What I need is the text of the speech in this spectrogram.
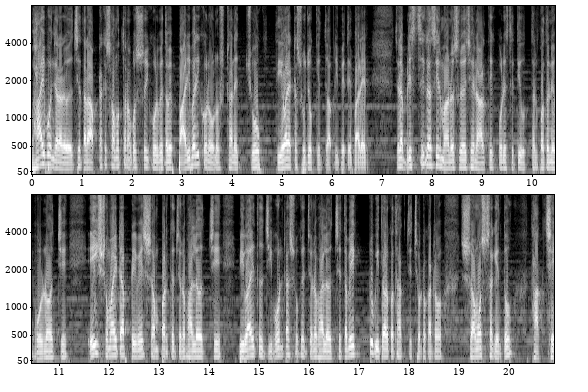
ভাই বোন যারা রয়েছে, তারা আপনাকে সমর্থন অবশ্যই করবে। তবে পারিবারিক কোনো অনুষ্ঠানে যোগ দেওয়ার একটা সুযোগ কিন্তু আপনি পেতে পারেন। যারা বৃশ্চিক রাশির মানুষ রয়েছেন, আর্থিক পরিস্থিতি উত্থান পতনে পূর্ণ হচ্ছে। এই সময়টা প্রেমের সম্পর্কের জন্য ভালো হচ্ছে, বিবাহিত জীবনটা সুখের জন্য ভালো হচ্ছে। তবে একটু বিতর্ক থাকছে, ছোটোখাটো সমস্যা কিন্তু থাকছে।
